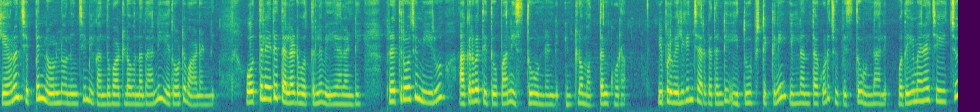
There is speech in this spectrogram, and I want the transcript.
కేవలం చెప్పిన నూనెలో నుంచి మీకు అందుబాటులో ఉన్నదాన్ని ఏదోటి వాడండి. ఒత్తులైతే తెల్లటి ఒత్తులను వేయాలండి. ప్రతిరోజు మీరు అగరబత్తి ధూపాన్ని ఇస్తూ ఉండండి ఇంట్లో మొత్తం కూడా. ఇప్పుడు వెలిగించారు కదండి ఈ ధూప్ స్టిక్ని. ఇల్లంతా కూడా చూపిస్తూ ఉండాలి. ఉదయమైనా చేయొచ్చు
